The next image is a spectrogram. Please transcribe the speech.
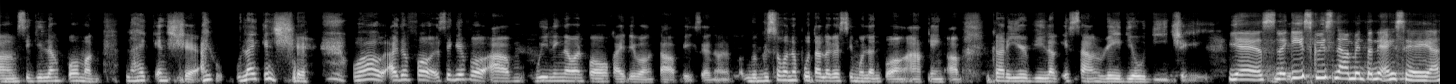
um, sige lang po mag-like and share. Ay, like and share. Wow, ano po. Sige po, um, willing naman po ako kahit ibang topics. Ano. Gusto ko na po talaga simulan po ang aking um, career bilang isang radio DJ. Yes, like i-squeeze namin to ni Isaiah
